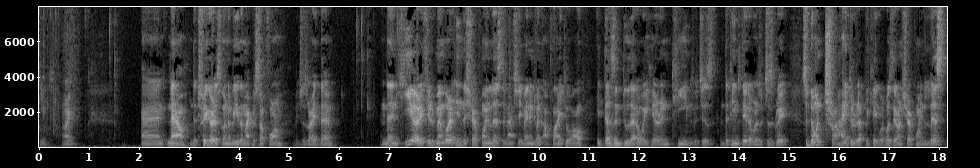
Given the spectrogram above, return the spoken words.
Teams, all right? And now the trigger is going to be the Microsoft form, which is right there. And then here, if you remember in the SharePoint list, it actually went into an apply to all. It doesn't do that over here in Teams, which is the Teams Dataverse, which is great. So don't try to replicate what was there on SharePoint list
